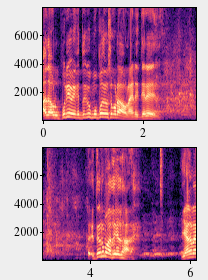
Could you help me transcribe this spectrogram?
அது அவளுக்கு புரிய வைக்கிறதுக்கு முப்பது வருஷம் கூட ஆகலாம். எனக்கு தெரியாது. திரும்ப அதே தான் ஏன்னா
